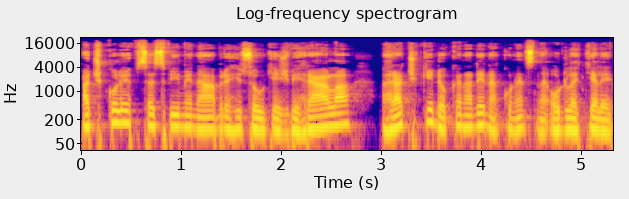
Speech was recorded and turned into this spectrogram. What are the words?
Ačkoliv se svými návrhy soutěž vyhrála, hračky do Kanady nakonec neodletěly.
